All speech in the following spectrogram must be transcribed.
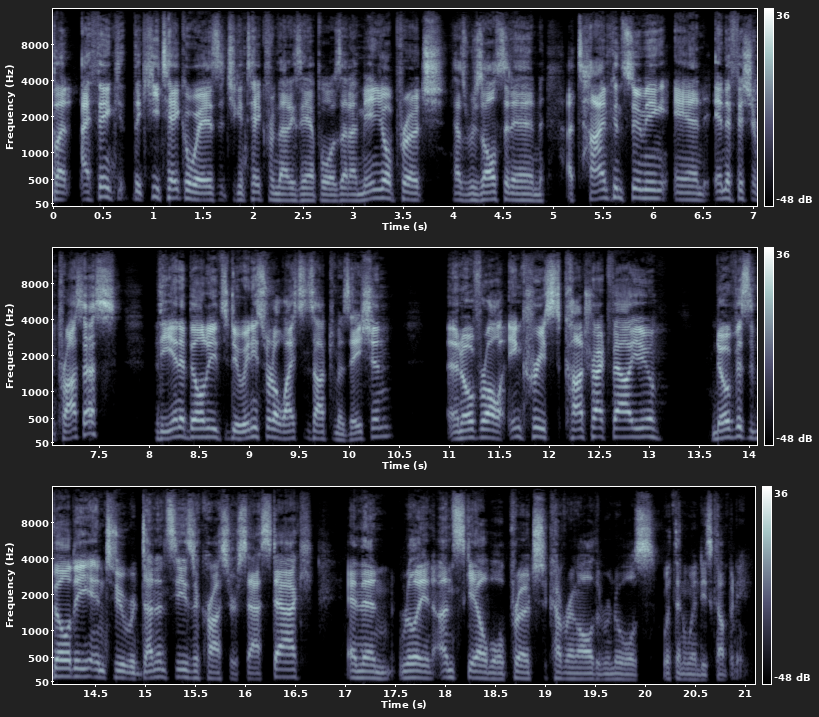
but I think the key takeaways that you can take from that example is that a manual approach has resulted in a time consuming and inefficient process, the inability to do any sort of license optimization, an overall increased contract value, no visibility into redundancies across your SaaS stack, and then really an unscalable approach to covering all the renewals within Wendy's company.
